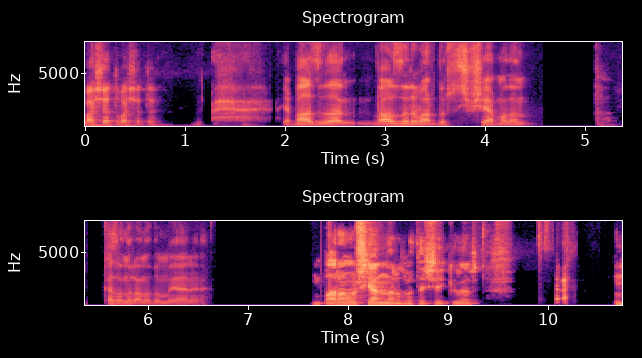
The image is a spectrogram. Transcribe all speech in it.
Başlattı başlattı. Ya bazıdan bazıları vardır hiçbir şey yapmadan kazanır anladın mı yani? Baran hoş geldin aramıza teşekkürler.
